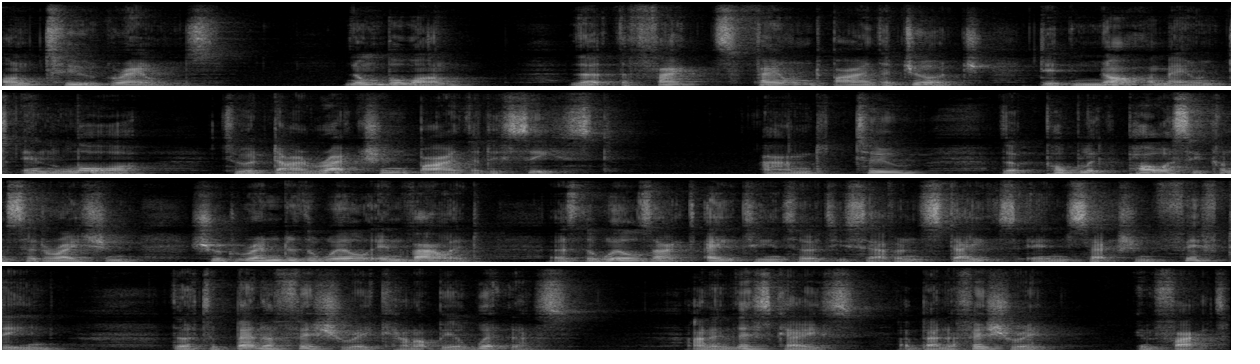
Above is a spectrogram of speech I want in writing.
on two grounds. Number one, that the facts found by the judge did not amount in law to a direction by the deceased, and two, that public policy consideration should render the will invalid, as the Wills Act 1837 states in section 15 that a beneficiary cannot be a witness, and in this case, a beneficiary, in fact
